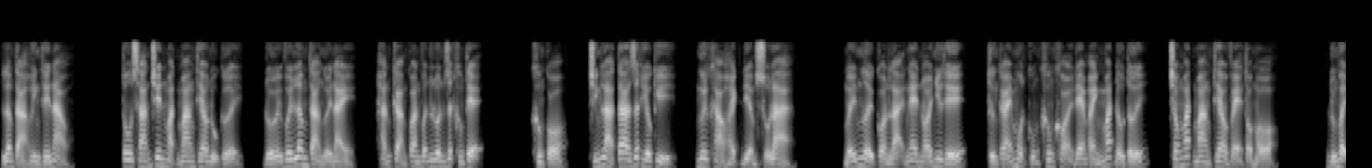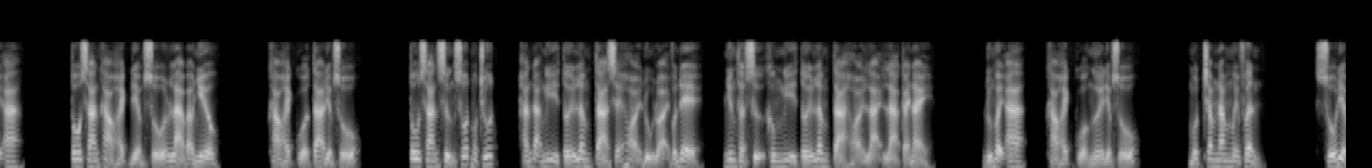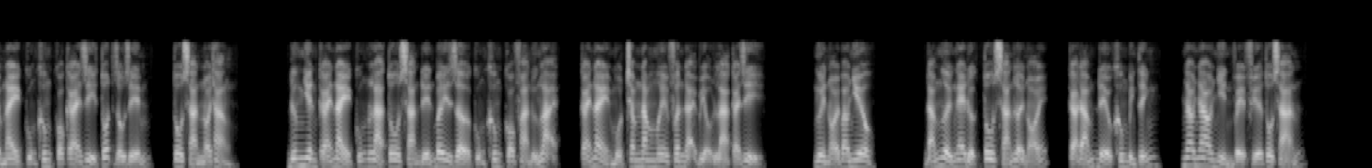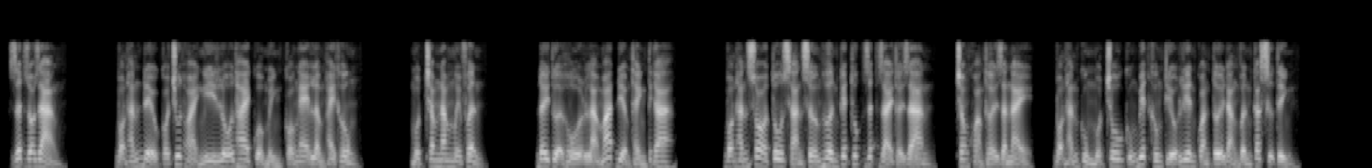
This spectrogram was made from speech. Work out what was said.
lâm tả huynh thế nào? Tô sán trên mặt mang theo đủ cười, đối với lâm tả người này, hắn cảm quan vẫn luôn rất không tệ. Không có, chính là ta rất hiếu kỳ ngươi khảo hạch điểm số là. Mấy người còn lại nghe nói như thế, từng cái một cũng không khỏi đem ánh mắt đầu tới, trong mắt mang theo vẻ tò mò. Đúng vậy a. Tô sán khảo hạch điểm số là bao nhiêu? Khảo hạch của ta điểm số. Tô sán sửng sốt một chút, hắn đã nghĩ tới lâm tả sẽ hỏi đủ loại vấn đề, nhưng thật sự không nghĩ tới lâm tả hỏi lại là cái này. Đúng vậy a, khảo hạch của ngươi điểm số. Một trăm năm mươi phân. Số điểm này cũng không có cái gì tốt dấu dếm tô sán nói thẳng. Đương nhiên cái này cũng là tô sán đến bây giờ cũng không có phản ứng lại, cái này một trăm năm mươi phân đại biểu là cái gì? Người nói bao nhiêu? Đám người nghe được tô sán lời nói, cả đám đều không bình tĩnh, nhao nhao nhìn về phía tô sán. Rất rõ ràng, bọn hắn đều có chút hoài nghi lỗ thai của mình có nghe lầm hay không. Một trăm năm mươi phân. Đây tựa hồ là mát điểm thành tích a. Bọn hắn so tô sán sớm hơn kết thúc rất dài thời gian, trong khoảng thời gian này, bọn hắn cùng một chỗ cũng biết không thiếu liên quan tới đảng vân các sự tình.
